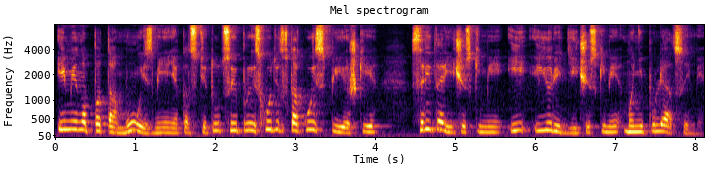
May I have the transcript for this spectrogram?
Именно потому изменение Конституции происходит в такой спешке с риторическими и юридическими манипуляциями,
